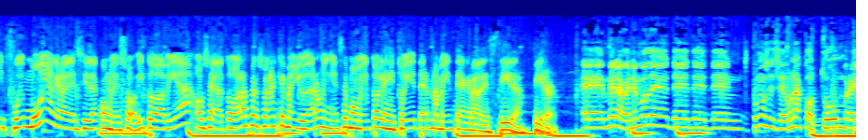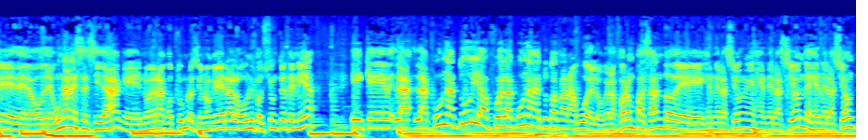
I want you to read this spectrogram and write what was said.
y fui muy agradecida con eso. Y todavía, o sea, todas las personas que me ayudaron en ese momento les estoy eternamente agradecida, Peter. Eh, mira, venimos de, de, de, de, ¿cómo se dice? Una costumbre de, o de una necesidad que no era costumbre, sino que era la única opción que tenía. Y que la, la cuna tuya fue la cuna de tu tatarabuelo, que la fueron pasando de generación en generación, de generación.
